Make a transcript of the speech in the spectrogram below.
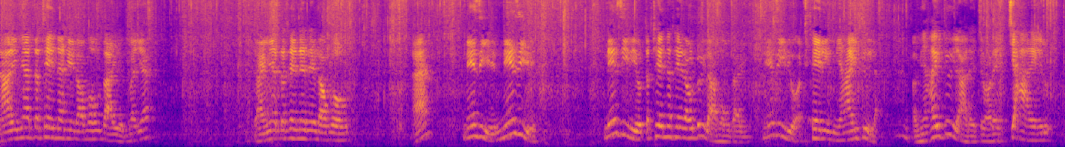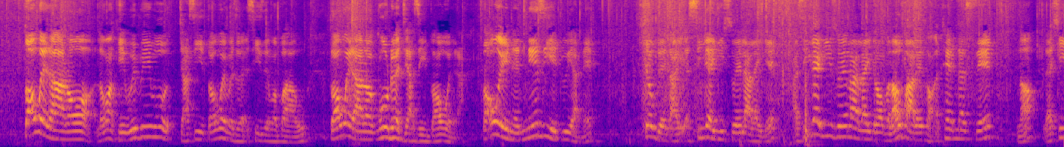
ဒါကြီးများတစ်ထည့်နဲ့ထည့်တော့မဟုတ်တာကြီးဒီမှာကြာဒါကြီးများတစ်ထည့်နဲ့ထည့်တော့မဟုတ်ဟမ်နင်းစီနင်းစီ နင်းစီတွေကိုတစ်ထည့်နှစ်ထည့်တော့တွေ့လာမဟုတ်တိုင်းနင်းစီတွေကိုအထည်တွေအများကြီးတွေ့လာအများကြီးတွေ့လာတယ်ကျွန်တော်လည်းကြားတယ်လို့တောဝယ်တာတော့လောကကေဝေးပေးဖို့ဂျာစီတောဝယ်မယ်ဆိုရင်အစီအစဉ်မပါဘူးတောဝယ်တာတော့ကိုယ့်အတွက်ဂျာစီတောဝယ်တာတောဝယ်နေနင်းစီတွေတွေ့ရတယ်ကျုပ်တယ်ဒါကြီးအစီလိုက်ကြီးဆွဲလာလိုက်တယ်အစီလိုက်ကြီးဆွဲလာလိုက်တော့ဘယ်လောက်ပါလဲဆိုတော့အထက်20เนาะလက်ရှိ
